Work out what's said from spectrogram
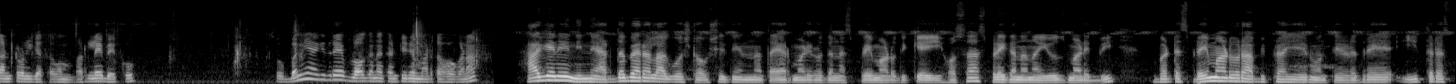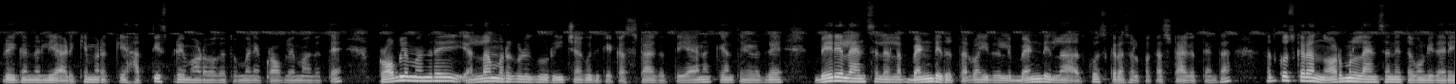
ಕಂಟ್ರೋಲ್ಗೆ ತೊಗೊಂಬರಲೇಬೇಕು ಸೊ ಬನ್ನಿ ಆಗಿದ್ರೆ ಬ್ಲಾಗನ್ನು ಕಂಟಿನ್ಯೂ ಮಾಡ್ತಾ ಹೋಗೋಣ. ಹಾಗೇನೆ ನಿನ್ನೆ ಅರ್ಧ ಬ್ಯಾರಲ್ ಆಗುವಷ್ಟು ಔಷಧಿಯನ್ನು ತಯಾರು ಮಾಡಿರೋದನ್ನು ಸ್ಪ್ರೇ ಮಾಡೋದಕ್ಕೆ ಈ ಹೊಸ ಸ್ಪ್ರೇ ಗನ್ನನ್ನು ಯೂಸ್ ಮಾಡಿದ್ವಿ. ಬಟ್ ಸ್ಪ್ರೇ ಮಾಡೋರ ಅಭಿಪ್ರಾಯ ಏನು ಅಂತ ಹೇಳಿದ್ರೆ, ಈ ಥರ ಸ್ಪ್ರೇ ಗನ್ನಲ್ಲಿ ಅಡಿಕೆ ಮರಕ್ಕೆ ಹತ್ತಿ ಸ್ಪ್ರೇ ಮಾಡುವಾಗ ತುಂಬಾ ಪ್ರಾಬ್ಲಮ್ ಆಗುತ್ತೆ. ಪ್ರಾಬ್ಲಮ್ ಅಂದರೆ ಎಲ್ಲ ಮರಗಳಿಗೂ ರೀಚ್ ಆಗೋದಕ್ಕೆ ಕಷ್ಟ ಆಗುತ್ತೆ. ಏನಕ್ಕೆ ಅಂತ ಹೇಳಿದ್ರೆ, ಬೇರೆ ಲ್ಯಾನ್ಸಲ್ಲೆಲ್ಲ ಬೆಂಡ್ ಇರುತ್ತಲ್ವ? ಇದರಲ್ಲಿ ಬೆಂಡ್ ಇಲ್ಲ. ಅದಕ್ಕೋಸ್ಕರ ಸ್ವಲ್ಪ ಕಷ್ಟ ಆಗುತ್ತೆ ಅಂತ. ಅದಕ್ಕೋಸ್ಕರ ನಾರ್ಮಲ್ ಲ್ಯಾನ್ಸನ್ನೇ ತಗೊಂಡಿದ್ದಾರೆ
